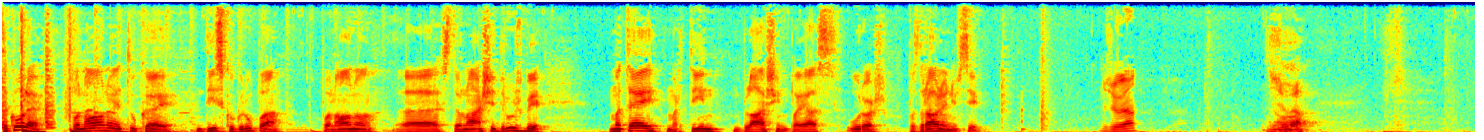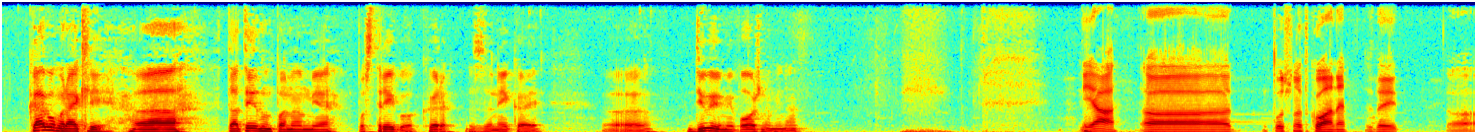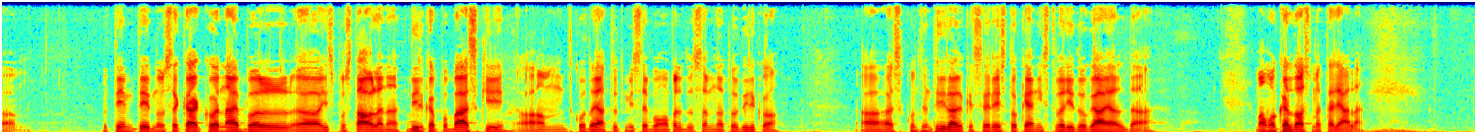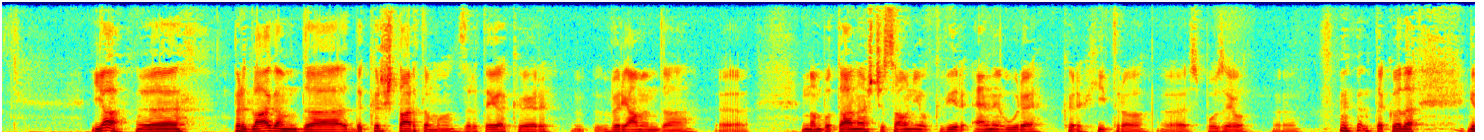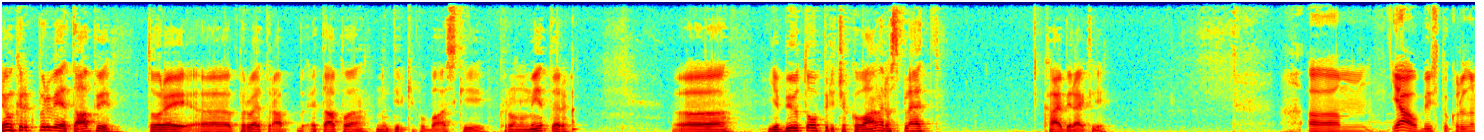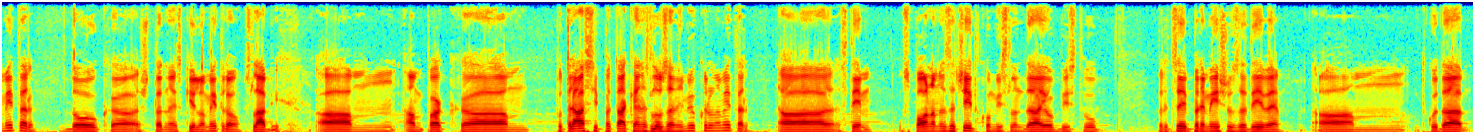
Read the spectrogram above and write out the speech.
Takole, ponovno je tukaj disko grupa, ponovno uh, ste v naši družbi, Matej, Martin, Blaž in pa jaz, Uroš, pozdravljeni vsi. Živijo. Živijo. Kaj bomo rekli? Uh, ta teden pa nam je postregel kar z nekaj uh, divjimi vožnjami. Ne? Ja, uh, točno tako. Zdaj, uh, tem tednu vsekakor najbolj uh, izpostavljena dirka po Baski. Um, tako da ja, tudi mi se bomo predvsem na to dirko uh, skoncentrirali, ker se res toliko enih stvari dogajalo, da imamo kar dosti materijala. Ja, eh, predlagam, da, da kar štartamo, zaradi tega, ker verjamem, da eh, nam bo ta naš časovni okvir ene ure kar hitro eh, spozel. Eh, tako da gremo kar k prvi etapi. Torej, uh, prva etapa na dirki po Baski, kronometer. Uh, je bil to pričakovan razplet? Kaj bi rekli? Um, ja, v bistvu kronometer, dolg uh, 14 km, slabih. Um, ampak um, po trasi pa tako en zelo zanimiv kronometer. Uh, s tem usponom na začetku mislim, da je v bistvu precej premešal zadeve. Um, tako da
